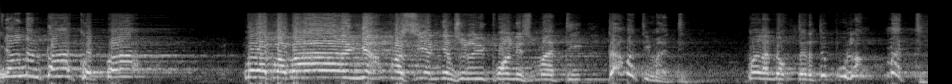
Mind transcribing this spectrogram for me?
Jangan takut, Pak. Berapa banyak pasien yang sudah diponis mati, tak mati-mati. Malah dokter itu pulang mati.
